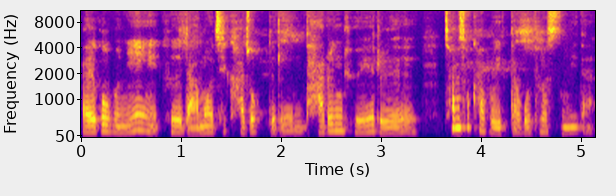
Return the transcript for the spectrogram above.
알고 보니 그 나머지 가족들은 다른 교회를 참석하고 있다고 들었습니다.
